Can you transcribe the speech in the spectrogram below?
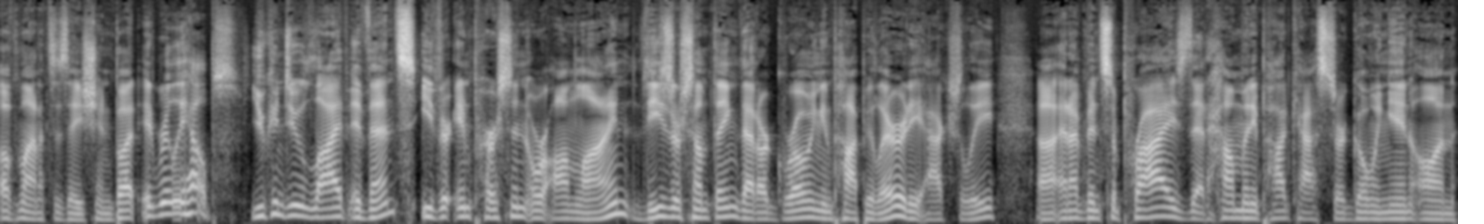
of monetization, but it really helps. You can do live events either in person or online. These are something that are growing in popularity, actually. Uh, and I've been surprised at how many podcasts are going in on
